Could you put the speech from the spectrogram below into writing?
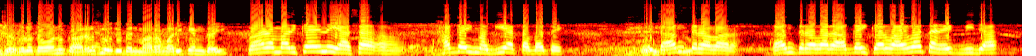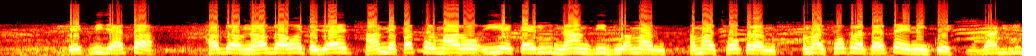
ઝઘડો થવાનું કારણ શું હતું બેન? મારામારી કેમ થઈ? મારા મારી કઈ નહીં આ સા- હગાઈમાં ગયા તા બધા. ધાંગધ્રા વાળા ધાંગધ્રા વાળા હગાઈ કરવા આવ્યા હતા ને એકબીજા એકબીજા હતા. હગાવના હગા હોય તો જાય સામે પથ્થર મારો ઈએ કર્યું નામ દીધું અમારું. અમારા છોકરાનું અમારા છોકરા તો હતા નહીં કોઈ ગાડી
